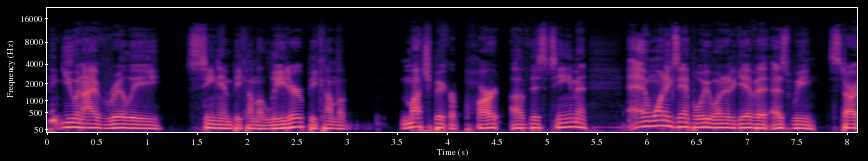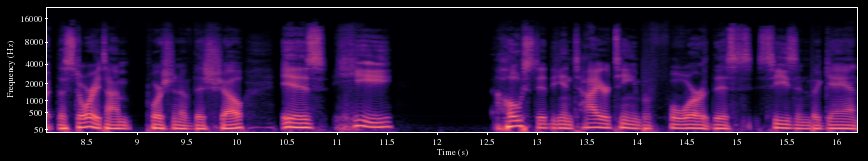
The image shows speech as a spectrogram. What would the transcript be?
think you and I have really seen him become a leader, become a much bigger part of this team. And, and one example we wanted to give it as we start the story time portion of this show is he hosted the entire team before this season began.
